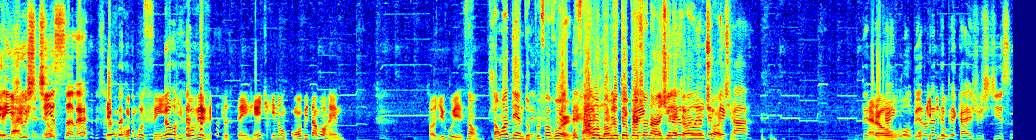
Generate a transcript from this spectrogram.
Tem entendeu? justiça, né? Eu combo sim Não. e vou vivendo. Tem gente que não combe e tá morrendo. Só digo isso. Não, só um adendo, por favor. Fala o nome do teu TPK em personagem naquela não é one shot. TPK. TPK Era em o- Combeiro não é TPK, é justiça.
